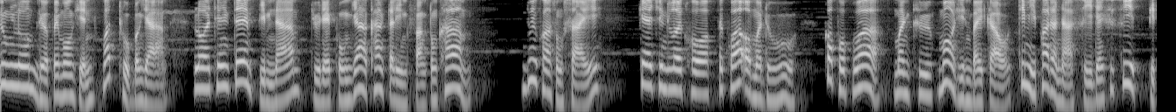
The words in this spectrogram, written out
ลุงโลมเหลือไปมองเห็นวัตถุบางอย่างลอยเท่งเต้มปิ่มน้ำอยู่ในพงหญ้าข้างตลิ่งฝั่งตรงข้าม ด้วยความสงสัย แกจึงลอยคอไปคว้าออกมาดู ก็พบว่ามันคือหม้อดินใบเก่าที่มีผ้าหนาสีแดงซีดๆปิด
